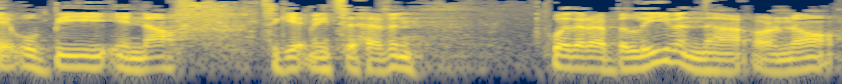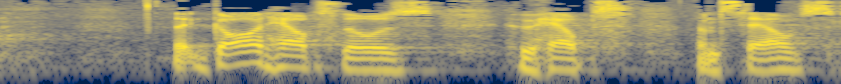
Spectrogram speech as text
it will be enough to get me to heaven, whether I believe in that or not. That God helps those who helps themselves.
